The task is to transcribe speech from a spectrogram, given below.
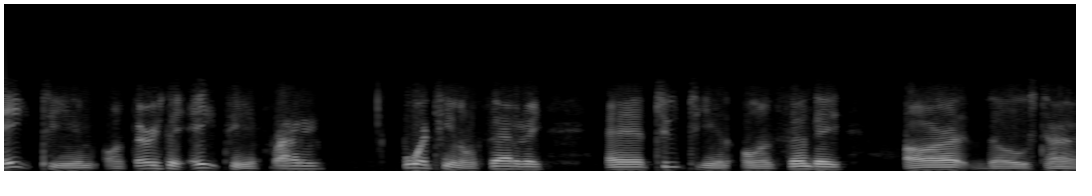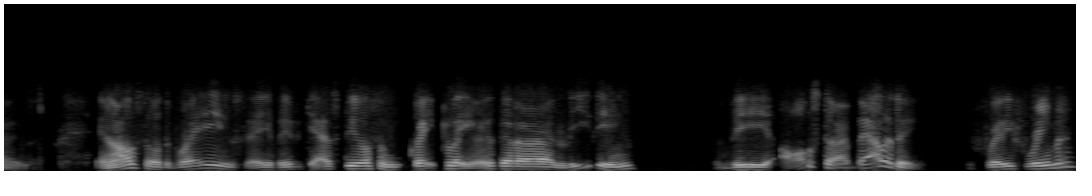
8:10 on Thursday, 8:10 Friday, 4:10 on Saturday, and 2:10 on Sunday are those times. And also the Braves, hey, they've got still some great players that are leading the All Star balloting. Freddie Freeman,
